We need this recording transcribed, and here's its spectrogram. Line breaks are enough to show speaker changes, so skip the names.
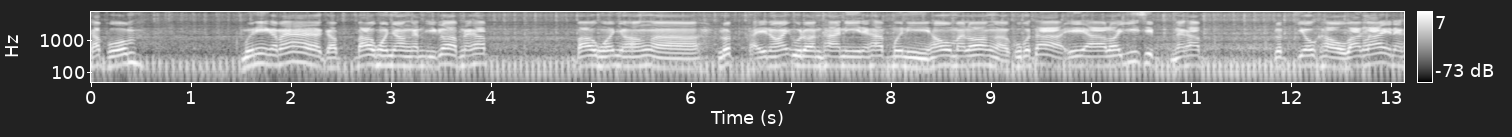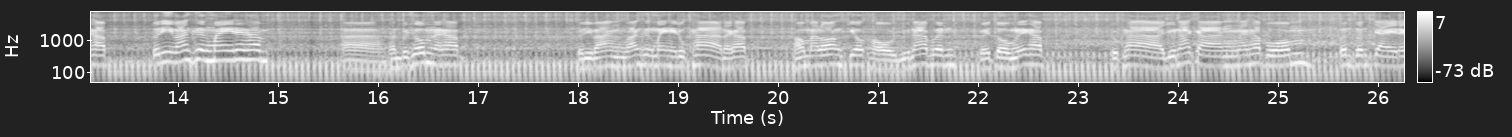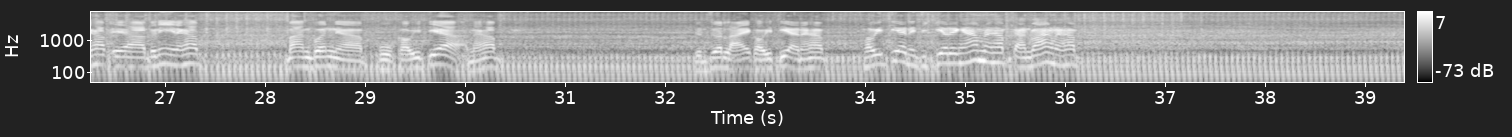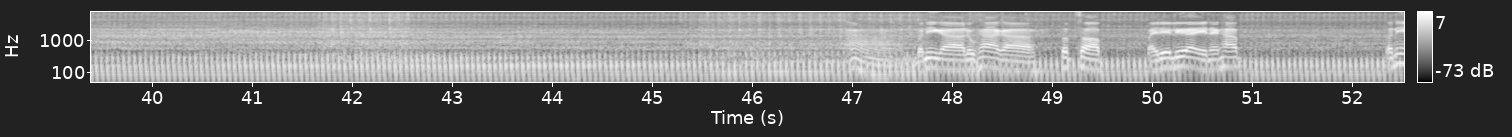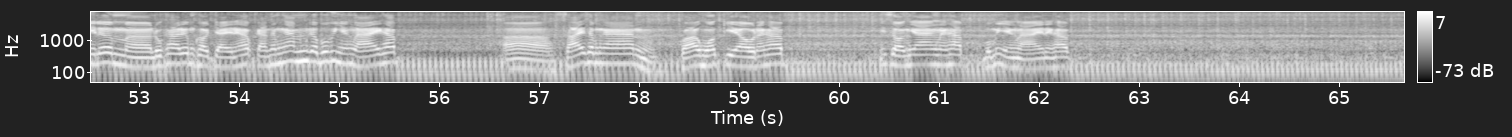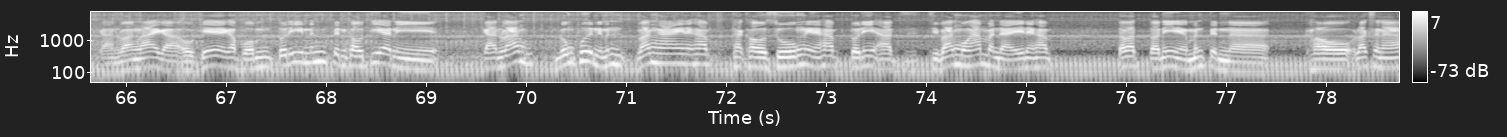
ครับผม มือนี้กับมากับเบาหัวยองกันอีกรอบนะครับ เบาหัวยองรถไถน้อยอุดรธานีนะครับ มือนี้เฮามาลองคูปต้า AR 120 นะครับ รถเกี่ยวเข่าวางไล่นะครับ ตัวนี้วางเครื่องไม้นะครับท่านผู้ชมนะครับ ตัวนี้วางวางเครื่องไม้ให้ลูกค้านะครับเอามาลองเกี่ยวเข่าอยู่หน้าเพิ่อนโดยตรงเลยครับลูกค้าอยู่หน้ากลางนะครับ ผมเพิ่นสนใจนะครับ AR ตัวนี้นะครับ บ้านเพิ่อนเนี่ยปลูกเขาอีเตี้ยนะครับเป็นส่วนหลายเขาอีเตี้ยนะครับเขาอีเตี้ยเนี่ยจีเกียวได้งามนะครับ การว่างนะครับอ่าบันนี้ก็ลูกค้าก็ทดสอบไปเรื่อยๆนะครับ ตอนนี้เริ่มลูกค้าเริ่มเข้าใจนะครับ การทำงานมันก็บ่มีอย่างหลายครับ อ่าสายทำงาน ขวาหัวเกี่ยวนะครับมีสองยางนะครับบ่มีอย่างหลายนะครับ การวางไล่ก็โอเคครับผมตัวนี้มันเป็นเขาเตี้ยนี่การวางลงพื้นนี่มันวางง่ายนะครับ ถ้าเขาสูงนี่นะครับ ตัวนี้อาจสิวางบ่งามบันไดนะครับ แต่ว่าตอนนี้เนี่ยมันเป็นเอ่อเขาลักษณะ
